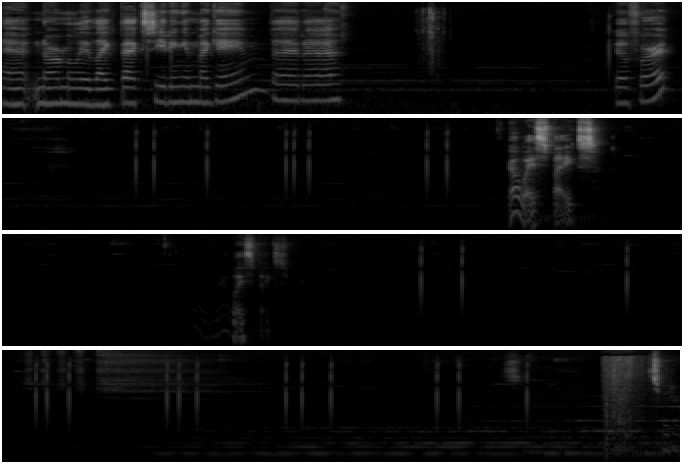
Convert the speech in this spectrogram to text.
I don't normally like backseating in my game, but uh go for it. Railway spikes. Oh, railway spikes for. Sweater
